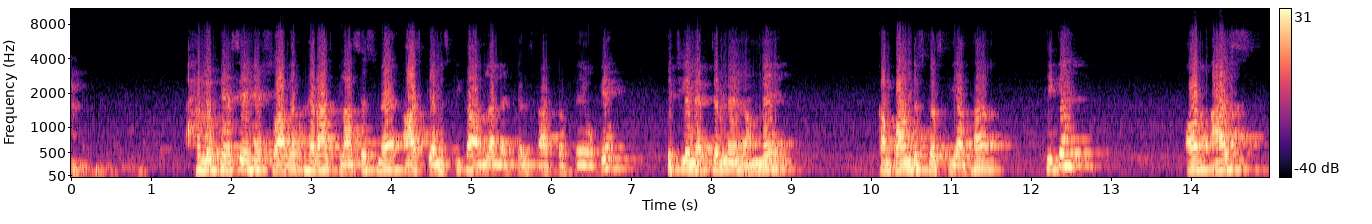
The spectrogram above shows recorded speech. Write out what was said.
Hello, कैसे हैं? स्वागत है आज क्लासेस में। आज केमिस्ट्री का अगला लेक्चर स्टार्ट करते हैं ओके पिछले लेक्चर में हमने कंपाउंड डिस्कस किया था, ठीक है? और आज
